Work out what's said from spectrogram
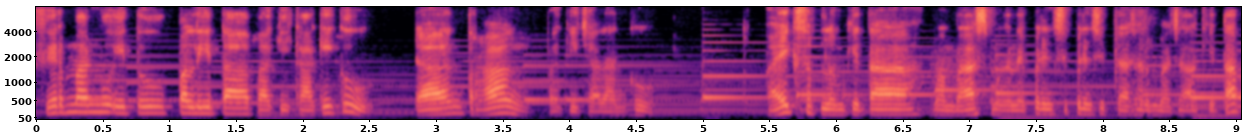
Firmanmu itu pelita bagi kakiku dan terang bagi jalanku. Baik, sebelum kita membahas mengenai prinsip-prinsip dasar membaca Alkitab,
